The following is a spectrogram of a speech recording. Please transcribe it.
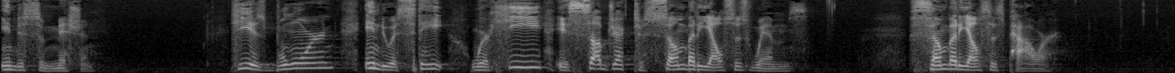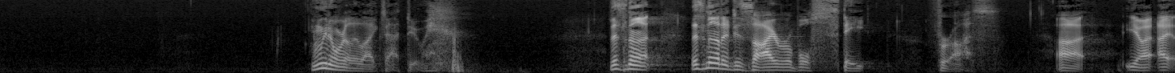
into submission. He is born into a state where he is subject to somebody else's whims, somebody else's power. And we don't really like that, do we? That's not, that's not a desirable state for us. Uh, you know, I,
